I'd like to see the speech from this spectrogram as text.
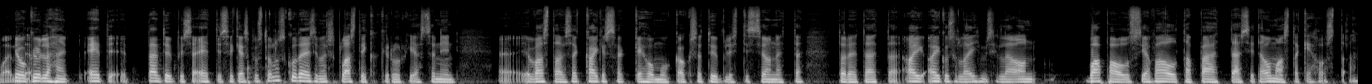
vai Joo, mitä? kyllähän eetti, tämän tyyppisessä eettisessä keskustelussa, kuten esimerkiksi plastiikkakirurgiassa, niin vastaavissa kaikissa kehomuokkauksissa tyypillisesti se on, että todetaan, että aikuisilla ihmisillä on vapaus ja valta päättää sitä omasta kehostaan.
